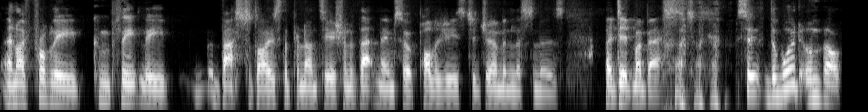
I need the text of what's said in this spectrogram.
And I've probably completely bastardized the pronunciation of that name, so apologies to German listeners. I did my best. so the word Umwelt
